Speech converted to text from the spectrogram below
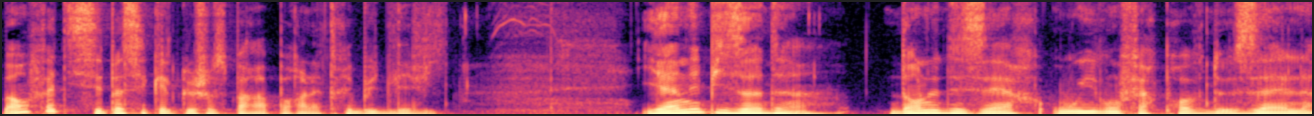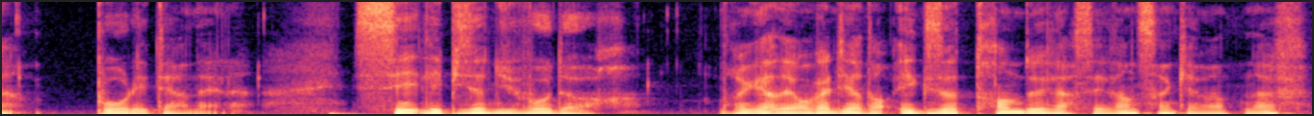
Bah, en fait, il s'est passé quelque chose par rapport à la tribu de Lévi. Il y a un épisode dans le désert où ils vont faire preuve de zèle pour l'Éternel. C'est l'épisode du veau d'or. Regardez, on va lire dans Exode 32, versets 25 à 29.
